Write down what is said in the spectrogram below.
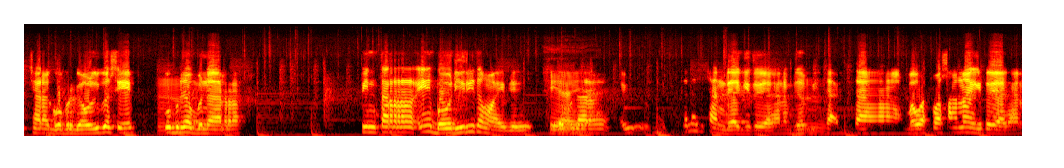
cara gue bergaul juga sih. Gue Mm. benar-benar pinter ini bawa diri tau gak ya jadi Iya, benar karena bercanda gitu ya kan bisa Hmm. bisa bisa bawa suasana gitu ya kan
